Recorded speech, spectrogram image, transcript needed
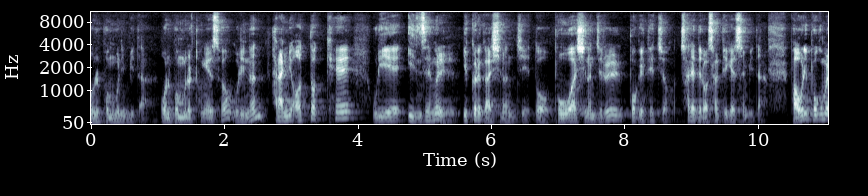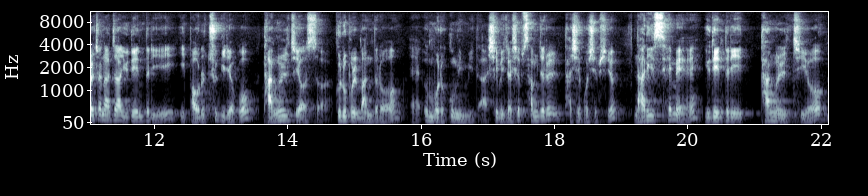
오늘 본문입니다. 오늘 본문을 통해서 우리는 하나님이 어떻게 우리의 인생을 이끌어 가시는지 또 보호하시는지를 보게 됐죠. 차례대로 살피겠습니다. 바울이 복음을 전하자 유대인들이 이 바울을 죽이려고 당을 지어서 그룹을 만들어 예, 음모를 꾸밉니다. 12절 13절을 다시 보십시오. 날이 샘에 유대인들이 당을 지어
